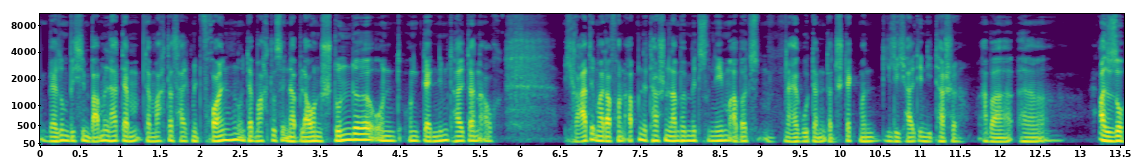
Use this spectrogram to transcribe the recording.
wer so ein bisschen Bammel hat, der, der macht das halt mit Freunden und der macht das in der blauen Stunde und, und der nimmt halt dann auch, ich rate immer davon ab, eine Taschenlampe mitzunehmen, aber naja gut, dann, dann steckt man die sich halt in die Tasche. Aber äh, also so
